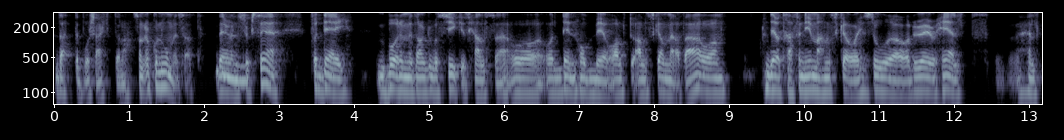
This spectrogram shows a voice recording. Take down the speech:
dette prosjektet, da, sånn økonomisk sett. Det er jo en mm. suksess for deg, både med tanke på psykisk helse og, og din hobby og alt du elsker med dette. og det å treffe nye mennesker og historier, og du er jo helt, helt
